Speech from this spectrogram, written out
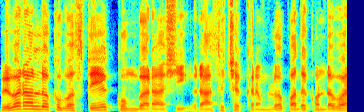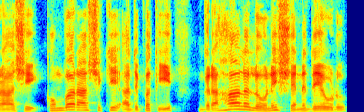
వివరాల్లోకి వస్తే కుంభరాశి రాశి చక్రంలో పదకొండవ రాశి. కుంభరాశికి అధిపతి గ్రహాలలోని శనిదేవుడు.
